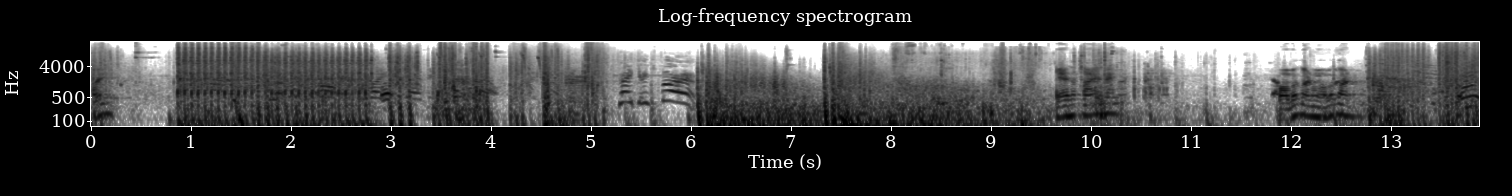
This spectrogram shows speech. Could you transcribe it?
เฮ้ย Remain standing. Taking fire! แอร์สไตล์ไหม หมอไว้ก่อนหมอไว้ก่อนโอ้ย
